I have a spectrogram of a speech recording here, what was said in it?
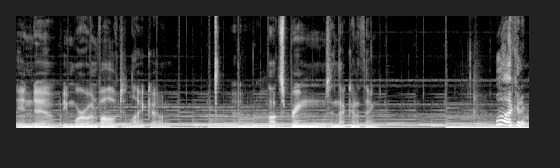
and uh, be more involved in like um, uh, hot springs and that kind of thing. Well, I can. im-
